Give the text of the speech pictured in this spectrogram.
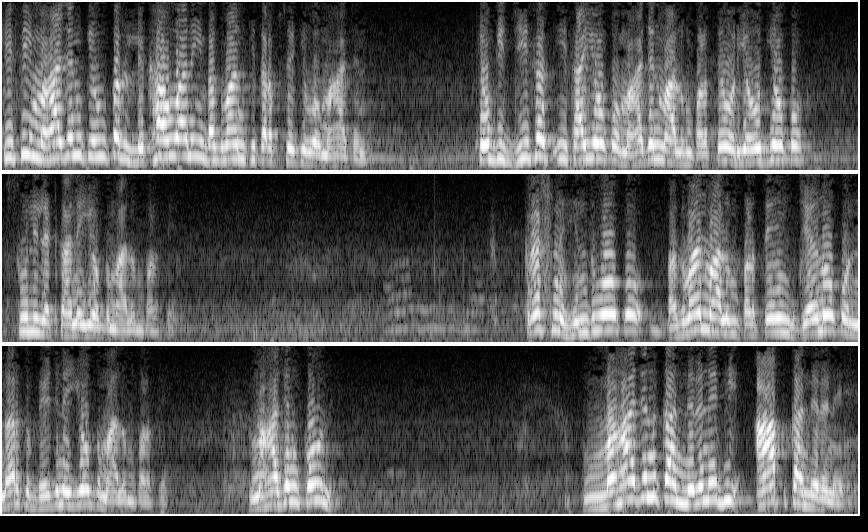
किसी महाजन के ऊपर लिखा हुआ नहीं भगवान की तरफ़ से कि वो महाजन है, क्योंकि जीसस ईसाइयों को महाजन मालूम पड़ते हैं और यहूदियों को सूली लटकाने योग्य मालूम पड़ते हैं कृष्ण हिंदुओं को भगवान मालूम पड़ते हैं, जैनों को नर्क भेजने योग्य मालूम पड़ते हैं। महाजन कौन है? महाजन का निर्णय भी आपका निर्णय है।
